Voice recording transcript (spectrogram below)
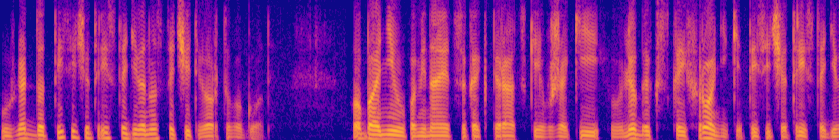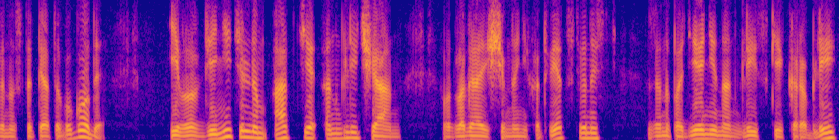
уже до 1394 года. Оба они упоминаются как пиратские вожаки в Любекской хронике 1395 года и в обвинительном акте англичан, возлагающем на них ответственность за нападение на английские корабли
